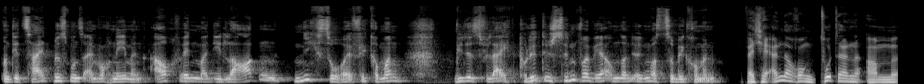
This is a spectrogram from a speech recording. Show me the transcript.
Und die Zeit müssen wir uns einfach nehmen. Auch wenn mal die Lagen nicht so häufig kommen, wie das vielleicht politisch sinnvoll wäre, um dann irgendwas zu bekommen. Welche Änderung tut denn am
